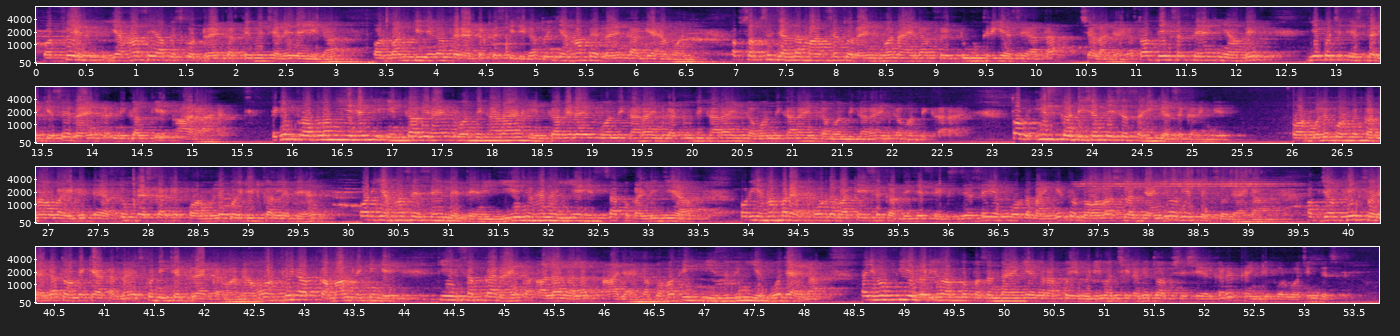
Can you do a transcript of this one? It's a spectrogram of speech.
और फिर यहाँ से आप इसको ड्रैग करते हुए चले जाइएगा, और बंद कीजिएगा, फिर एंटर प्रेस कीजिएगा तो यहाँ पे रैंक आ गया है वन अब सबसे ज़्यादा मार्क्स है तो रैंक वन आएगा, फिर टू थ्री ऐसे आता चला जाएगा। तो आप देख सकते हैं कि यहाँ पे ये कुछ इस तरीके से रैंक निकल के आ रहा है। लेकिन प्रॉब्लम ये है कि इनका भी रैंक वन दिखा रहा है, इनका भी रैंक वन दिखा रहा है, इनका टू दिखा रहा है, इनका वन दिखा रहा है, इनका वन दिखा रहा है, इनका वन दिखा रहा है। तो अब इस कंडीशन में इसे सही कैसे करेंगे? फॉर्मूले को हमें करना होगा एडिट F2 प्रेस करके फॉर्मूले को एडिट कर लेते हैं और यहाँ से इसे लेते हैं। ये जो है ना, ये हिस्सा पकड़ लीजिए आप और यहाँ पर F4 दबा के इसे कर दीजिए फिक्स जैसे ही F4 दबाएँगे तो डॉलर्स लग जाएँगे और ये फिक्स हो जाएगा। अब जब फिक्स हो जाएगा तो हमें क्या करना है? इसको नीचे ड्रैग करवाना है और फिर आप कमाल देखेंगे कि इन सबका रैंक अलग अलग आ जाएगा। बहुत ही इजीली ये हो जाएगा। आई होप कि ये वीडियो आपको पसंद आएगी। अगर आपको ये वीडियो अच्छी लगे तो आपसे शेयर करें। Thank you for watching this video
